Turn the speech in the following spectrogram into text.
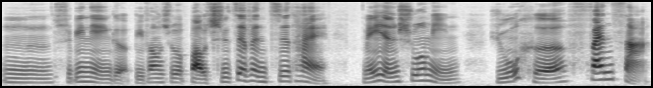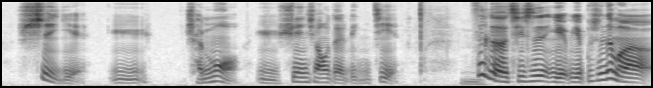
嗯，随便念一个，比方说，保持这份姿态，没人说明如何翻洒视野与沉默与喧嚣的临界。这个其实也也不是那么，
